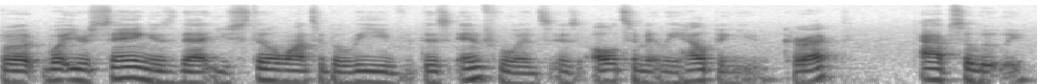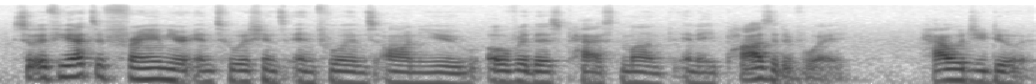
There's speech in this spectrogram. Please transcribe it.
But what you're saying is that you still want to believe that this influence is ultimately helping you, correct? Absolutely. So if you had to frame your intuition's influence on you over this past month in a positive way, how would you do it?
